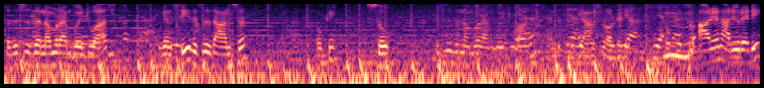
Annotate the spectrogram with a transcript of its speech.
So this is the number I'm going to ask. You can see this is the answer. Okay. So this is the number I'm going to ask and this yes. is the answer already. Yeah. Yeah. Okay. So Aryan, are you ready?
